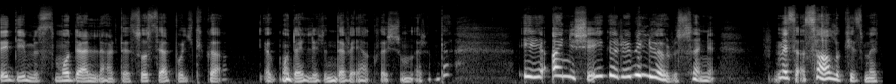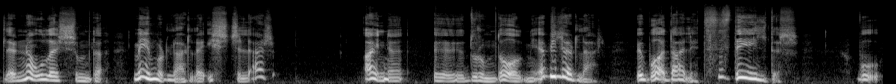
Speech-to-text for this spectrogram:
dediğimiz modellerde, sosyal politika modellerinde ve yaklaşımlarında e, aynı şeyi görebiliyoruz. Hani mesela sağlık hizmetlerine ulaşımda memurlarla işçiler aynı e, durumda olmayabilirler ve bu adaletsiz değildir. Bu,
